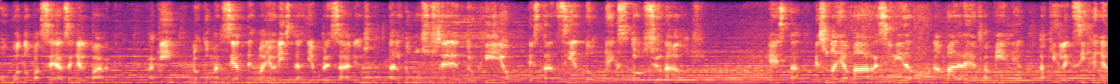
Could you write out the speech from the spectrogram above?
o cuando paseas en el parque. Aquí los comerciantes mayoristas y empresarios, tal como sucede en Trujillo, están siendo extorsionados. Esta es una llamada recibida por una madre de familia a quien le exigen el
